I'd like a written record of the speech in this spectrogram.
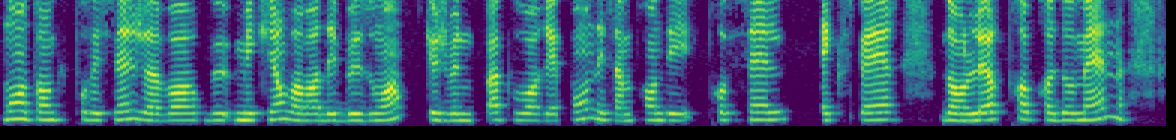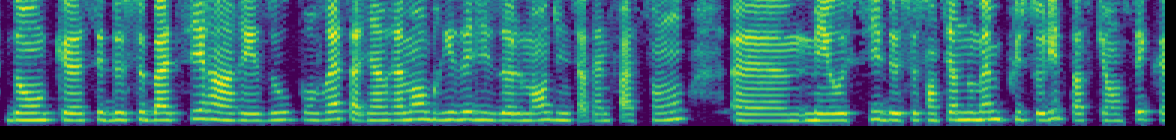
moi, en tant que professionnel, je vais avoir, mes clients vont avoir des besoins que je vais ne pas pouvoir répondre et ça me prend des professionnels experts dans mm-hmm. leur propre domaine. Donc, euh, c'est de se bâtir un réseau. Pour vrai, ça vient vraiment briser l'isolement d'une certaine façon, euh, mais aussi de se sentir nous-mêmes plus solides parce qu'on sait que,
